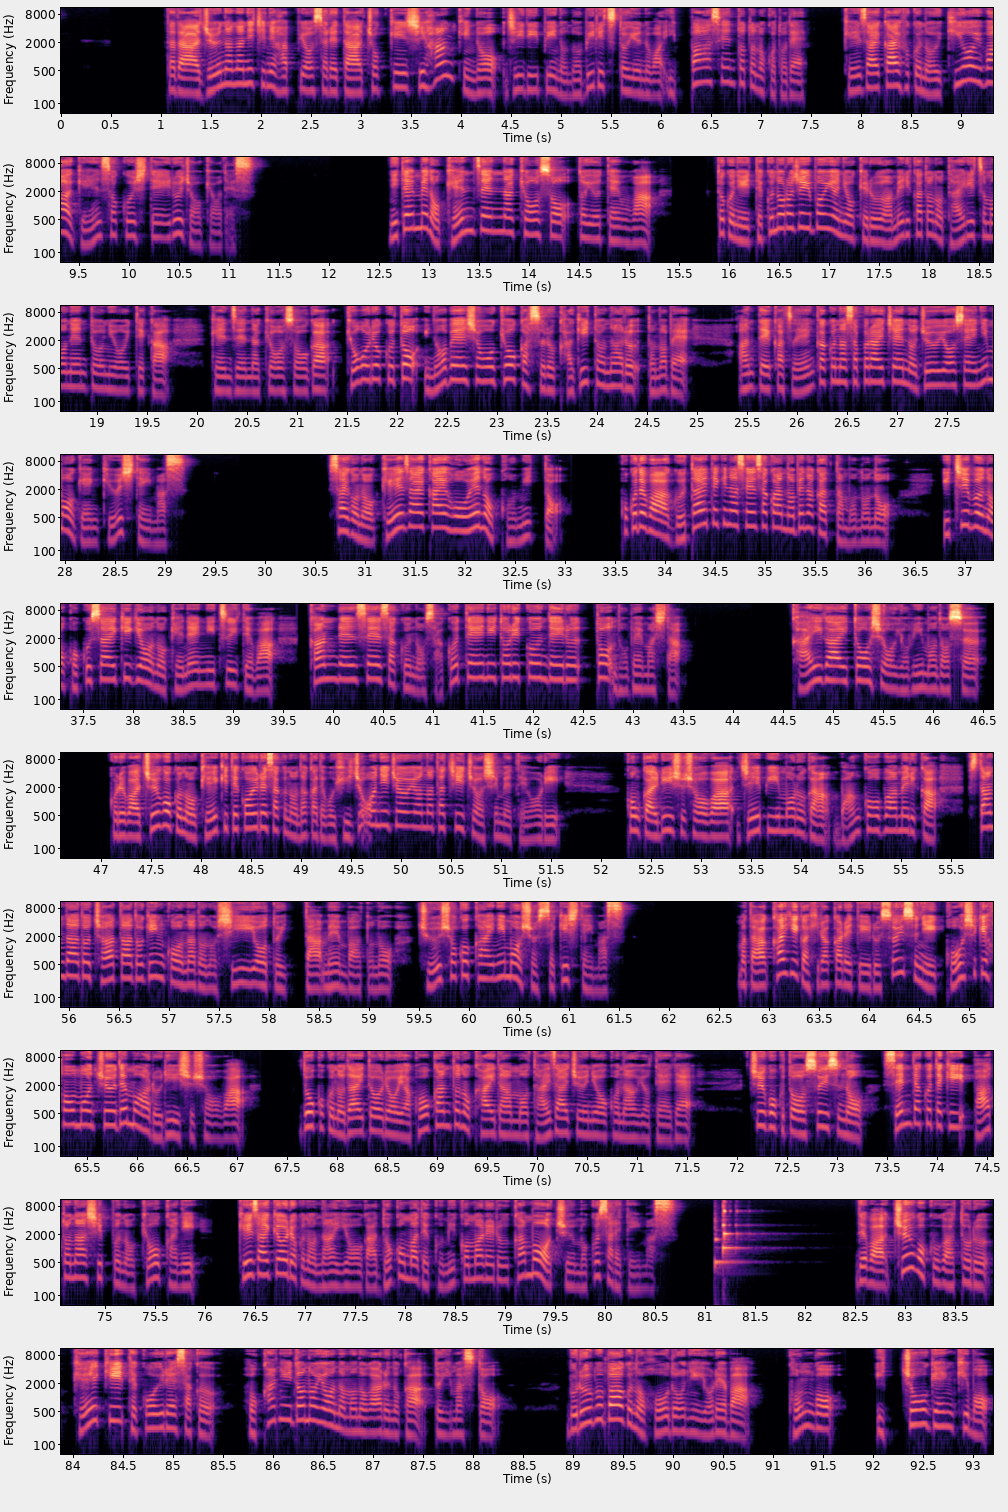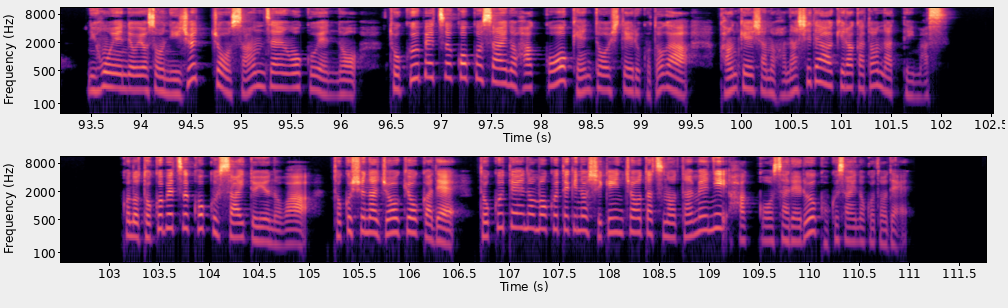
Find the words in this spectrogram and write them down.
ただ、17日に発表された直近四半期の GDP の伸び率というのは1%とのことで、経済回復の勢いは減速している状況です。2点目の健全な競争という点は、特にテクノロジー分野におけるアメリカとの対立も念頭においてか、健全な競争が協力とイノベーションを強化する鍵となると述べ、安定かつ遠隔なサプライチェーンの重要性にも言及しています。最後の経済解放へのコミット。ここでは具体的な政策は述べなかったものの、一部の国際企業の懸念については、関連政策の策定に取り組んでいると述べました。海外投資を呼び戻す。これは中国の景気手こ入れ策の中でも非常に重要な立ち位置を占めており、今回リー首相は JP モルガン、バンクオブアメリカ、スタンダードチャータード銀行などの CEO といったメンバーとの昼食会にも出席しています。また会議が開かれているスイスに公式訪問中でもあるリー首相は、同国の大統領や高官との会談も滞在中に行う予定で、中国とスイスの戦略的パートナーシップの強化に経済協力の内容がどこまで組み込まれるかも注目されています。では中国が取る景気テこ入れ策、他にどのようなものがあるのかと言いますと、ブルームバーグの報道によれば、今後1兆元規模、日本円でおよそ20兆3000億円の特別国債の発行を検討していることが関係者の話で明らかとなっています。この特別国債というのは特殊な状況下で特定の目的の資金調達のために発行される国債のことで、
